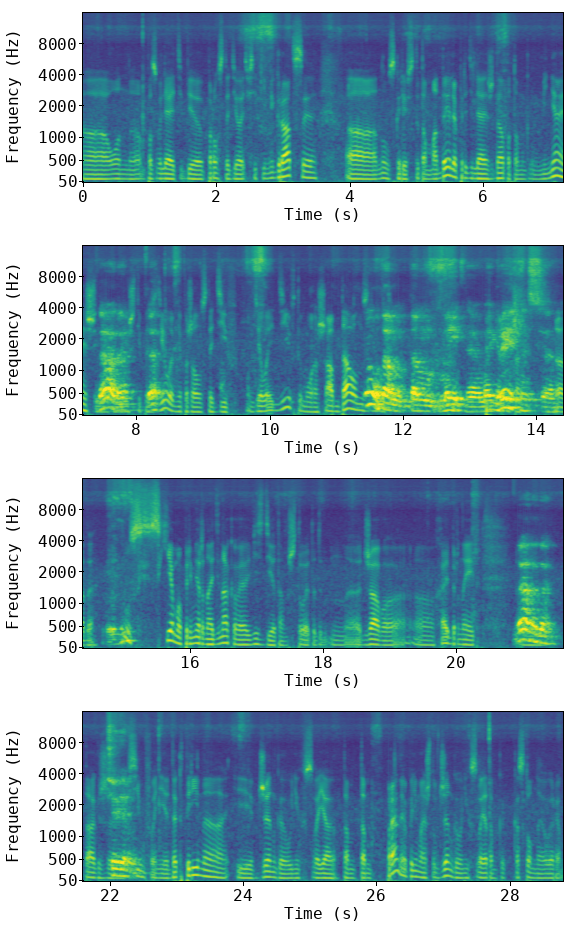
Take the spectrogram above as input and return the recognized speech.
он э, позволяет тебе просто делать всякие миграции, а, ну, скорее всего, ты там модель определяешь, да, потом меняешь, да, и да, говоришь, типа, да. сделай мне, пожалуйста, div. Он делает div, ты можешь up-down Ну, там, там make, uh, migrations. Uh, да, да. Ну, схема примерно одинаковая везде, там, что это Java Hibernate, да, да, да. Также в Symfony доктрина и в Django у них своя, там, там, правильно я понимаю, что в Django у них своя там как кастомная ORM?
